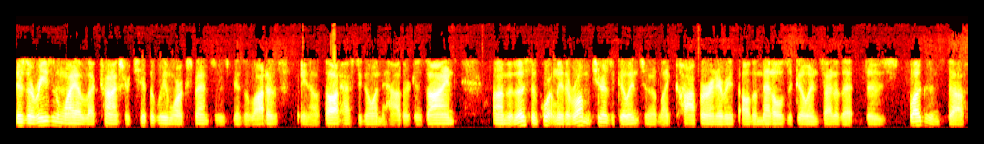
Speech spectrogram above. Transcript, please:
there's a reason why electronics are typically more expensive, is because a lot of, you know, thought has to go into how they're designed. Um, but most importantly, the raw materials that go into it, like copper and every, all the metals that go inside of that, those plugs and stuff,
